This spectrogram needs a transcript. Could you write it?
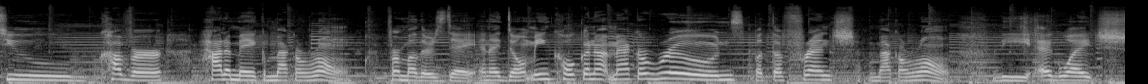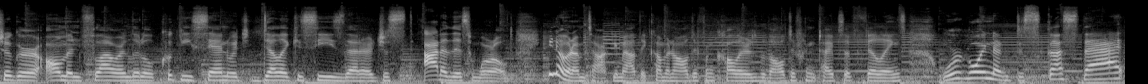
to cover how to make macaron for Mother's Day. And I don't mean coconut macaroons, but the French macaron, the egg white, sugar, almond flour little cookie sandwich delicacies that are just out of this world. You know what I'm talking about. They come in all different colors with all different types of fillings. We're going to discuss that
